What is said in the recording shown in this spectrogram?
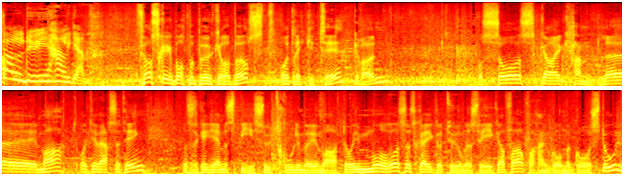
Skal du i helgen? Først skal jeg bort på Bøker og Børst og drikke te, grønn. Og så skal jeg handle eh, mat og diverse ting. Og så skal jeg hjem og spise utrolig mye mat. Og i morgen så skal jeg gå tur med svigerfar, for han går med gåstol.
